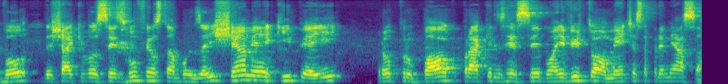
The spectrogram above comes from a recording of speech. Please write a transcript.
vou deixar que vocês rufem os tambores aí, chamem a equipe aí para o palco para que eles recebam aí virtualmente essa premiação.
